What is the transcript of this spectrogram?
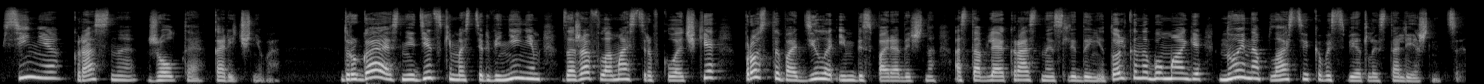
Синяя, красная, желтая, коричневая. Другая, с недетским остервенением, зажав фломастер в кулачке, просто водила им беспорядочно, оставляя красные следы не только на бумаге, но и на пластиковой светлой столешнице.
